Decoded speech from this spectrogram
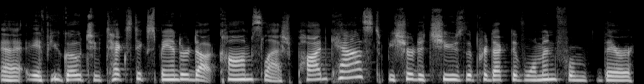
Uh, if you go to textexpander.com slash podcast, be sure to choose the productive woman from their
